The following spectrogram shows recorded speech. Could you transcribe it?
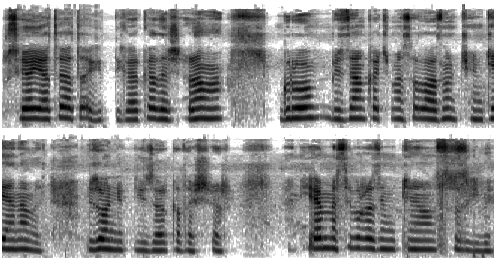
Suya yata yata gittik arkadaşlar ama Grom bizden kaçması lazım çünkü yenemez. Biz 10 yüklüyüz arkadaşlar. Yani yenmesi biraz imkansız gibi.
